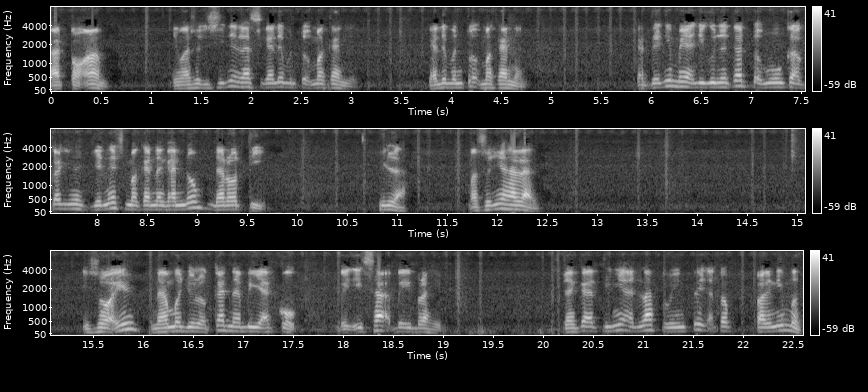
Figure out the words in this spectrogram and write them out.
At-To'am Yang maksud di sini adalah segala bentuk makanan. Segala bentuk makanan. Katanya banyak digunakan untuk mengungkapkan jenis, jenis makanan gandum dan roti. Hilah. Maksudnya halal. Israel, nama julukan Nabi Yaakob bin Ishak bin Ibrahim. Sedangkan artinya adalah pemimpin atau panglima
